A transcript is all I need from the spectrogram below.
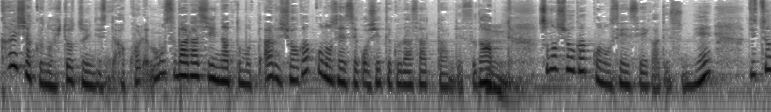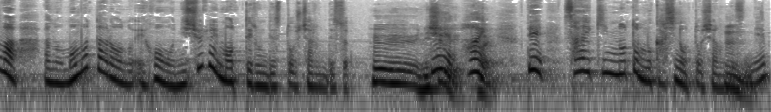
解釈の一つにですねあこれも素晴らしいなと思ってある小学校の先生が教えてくださったんですが、うん、その小学校の先生がですね実はあの桃太郎の絵本を2種類持ってるんですとおっしゃるんです。へえ2種類。はい、はい、で最近のと昔のとおっしゃるんですね、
